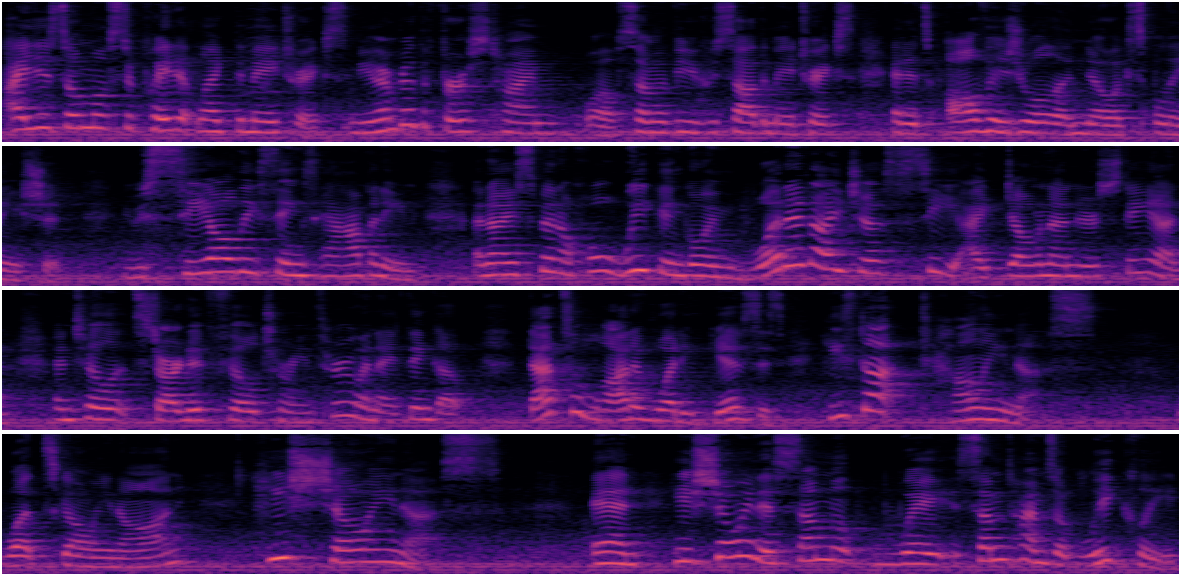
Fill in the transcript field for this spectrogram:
I just almost equate it like The Matrix. You remember the first time, well, some of you who saw The Matrix, and it's all visual and no explanation. You see all these things happening. And I spent a whole weekend going, what did I just see? I don't understand until it started filtering through. And I think uh, that's a lot of what he gives us. He's not telling us what's going on, he's showing us. And he's showing us some way, sometimes obliquely,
